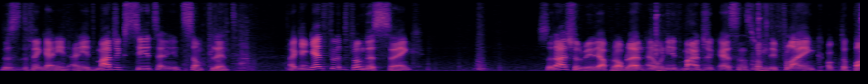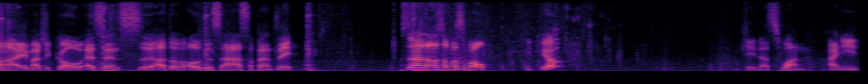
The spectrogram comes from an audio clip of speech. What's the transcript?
This is the thing I need. I need magic seeds, I need some flint. I can get flint from this thing. So that should be a problem. And we need magic essence from the flying octopi magical essence uh, out of Odin's ass, apparently. So that's also possible. Thank you. Okay, that's one. I need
